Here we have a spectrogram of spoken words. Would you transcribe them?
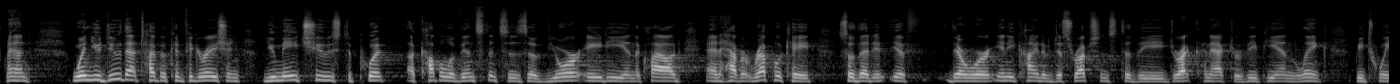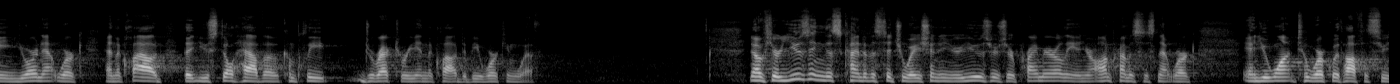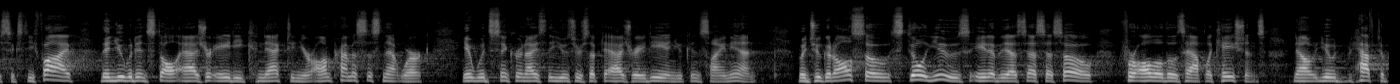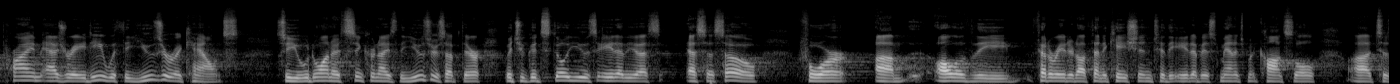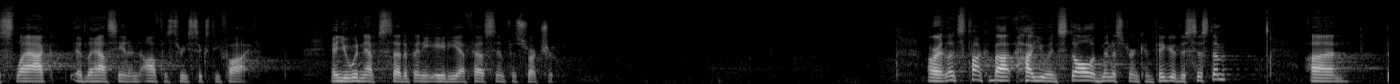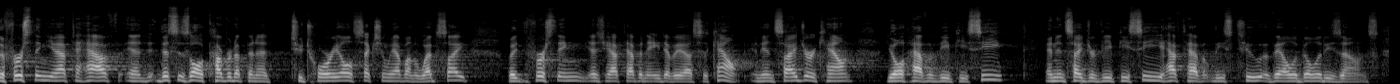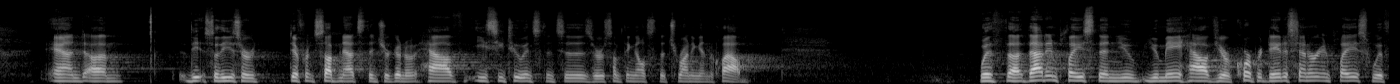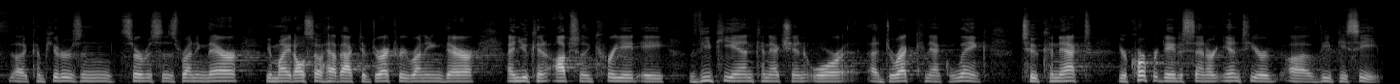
And when you do that type of configuration, you may choose to put a couple of instances of your AD in the cloud and have it replicate so that if there were any kind of disruptions to the direct connect or VPN link between your network and the cloud, that you still have a complete directory in the cloud to be working with. Now, if you're using this kind of a situation and your users are primarily in your on-premises network, and you want to work with Office 365, then you would install Azure AD Connect in your on-premises network. It would synchronize the users up to Azure AD, and you can sign in. But you could also still use AWS SSO for all of those applications. Now, you would have to prime Azure AD with the user accounts, so you would want to synchronize the users up there, but you could still use AWS SSO for um, all of the federated authentication to the AWS Management Console, uh, to Slack, Atlassian, and Office 365. And you wouldn't have to set up any ADFS infrastructure. All right, let's talk about how you install, administer, and configure the system. Um, the first thing you have to have, and this is all covered up in a tutorial section we have on the website, but the first thing is you have to have an AWS account. And inside your account, you'll have a VPC, and inside your VPC, you have to have at least two availability zones. And um, the, so these are different subnets that you're going to have EC2 instances or something else that's running in the cloud. With uh, that in place, then you, you may have your corporate data center in place with uh, computers and services running there. You might also have Active Directory running there. And you can optionally create a VPN connection or a direct connect link to connect your corporate data center into your uh, VPC.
